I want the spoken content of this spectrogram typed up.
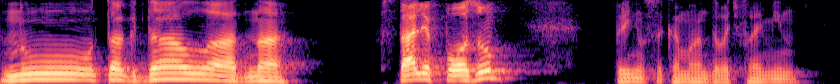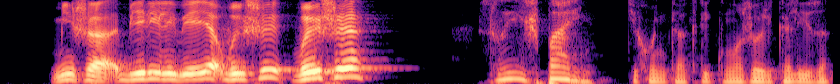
«Ну, тогда ладно». «Встали в позу», — принялся командовать Фомин. «Миша, бери левее, выше, выше!» «Слышь, парень!» — тихонько окликнула Жорика Лиза.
